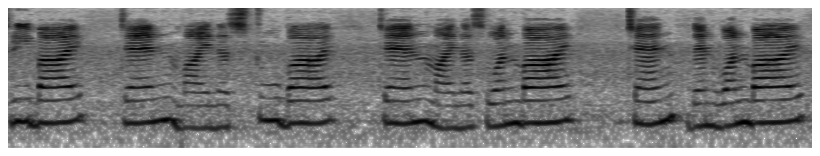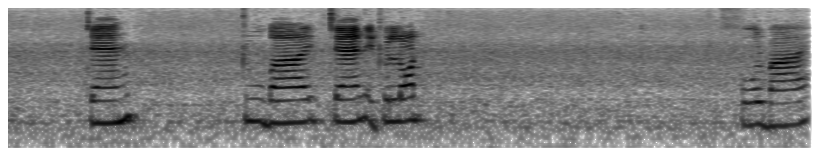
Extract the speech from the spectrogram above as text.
3 by 10 minus 2 by 10 minus 1 by 10 then 1 by 10 2 by 10 it will not 4 by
